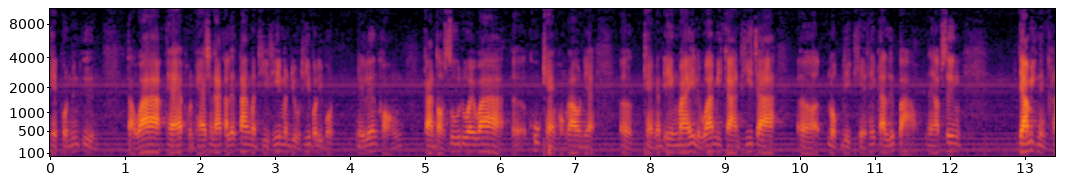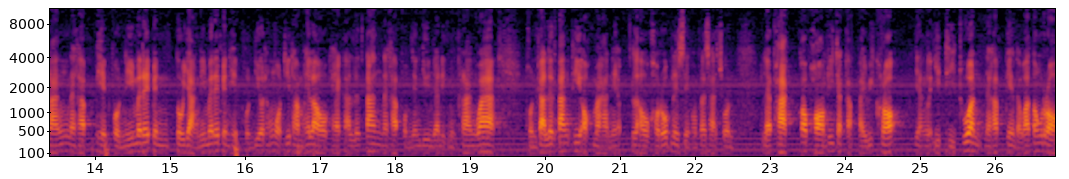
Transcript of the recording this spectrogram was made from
เหตุผลอื่นๆ แต่ว่าแพ้ผลแพ้ชนะการเลือกตั้งบางทีที่มันอยู่ที่บริบทในเรื่องของการต่อสู้ด้วยว่าคู่แข่งของเราเนี่ยแข่งกันเองไหมหรือว่ามีการที่จะหลบหลีกเขตให้กันหรือเปล่านะครับ ซึ่ง ย้ำอีกหนึ่งครั้งนะครับ เหตุผลนี้ไม่ได้เป็นตัวอย่างนี้ไม่ได้เป็นเหตุผลเดียวทั้งหมดที่ทำให้เราแพ้การเลือกตั้งนะครับ ผมยังยืนยันอีกหนึ่งครั้งว่า ผลการเลือกตั้งที่ออกมาเนี่ยเราเคารพในเสียงของประชาชน และพรรคก็พร้อมที่จะกลับไปวิเคราะห์อย่างละเอียดถี่ถ้วนนะครับ เพียงแต่ว่าต้องรอ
